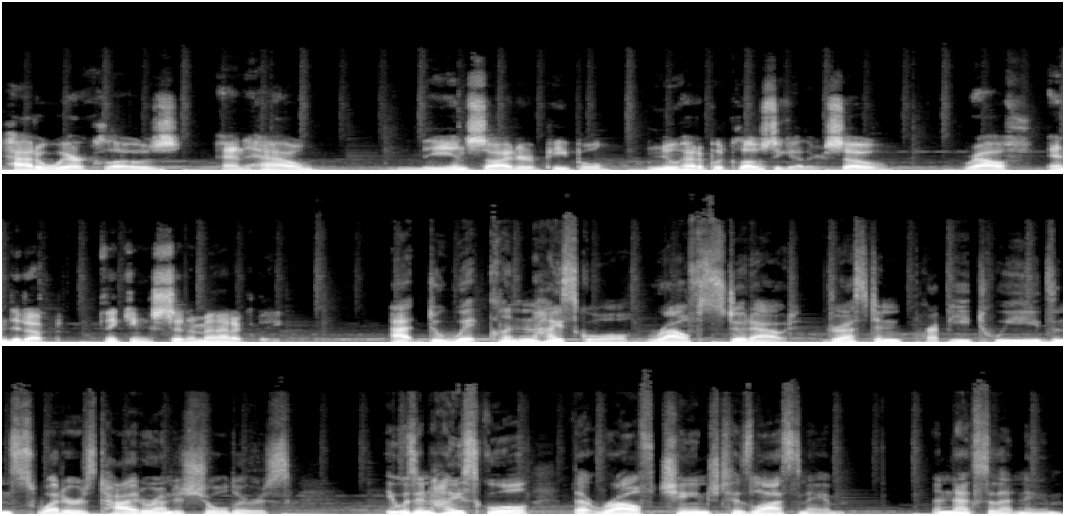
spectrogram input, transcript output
how to wear clothes and how the insider people knew how to put clothes together. So Ralph ended up thinking cinematically. At DeWitt Clinton High School, Ralph stood out, dressed in preppy tweeds and sweaters tied around his shoulders. It was in high school that Ralph changed his last name. And next to that name,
